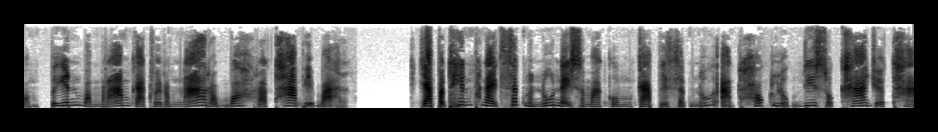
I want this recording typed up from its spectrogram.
បំពេញបំរាមការធ្វើដំណើររបស់រដ្ឋាភិបាលជាប្រធានផ្នែកសិទ្ធិមនុស្សនៃសមាគមការពារសិទ្ធិមនុស្សអាត់ហុកលោកនីសុខាយោថា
